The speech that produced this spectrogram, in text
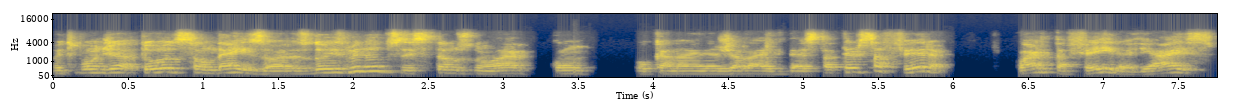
Muito bom dia a todos, são 10 horas, 2 minutos, estamos no ar com o canal Energia Live desta terça-feira, quarta-feira, aliás.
